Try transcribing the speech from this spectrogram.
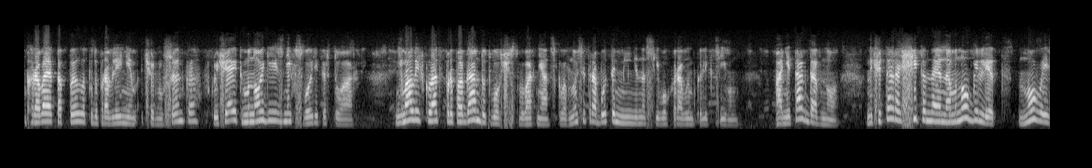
хоровая капелла под управлением Чернушенко включает многие из них в свой репертуар. Немалый вклад в пропаганду творчества Вартнянского вносит работа Минина с его хоровым коллективом. А не так давно начата рассчитанная на много лет новая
